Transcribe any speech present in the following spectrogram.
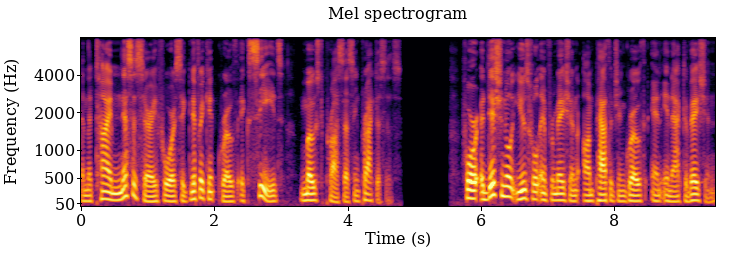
and the time necessary for significant growth exceeds most processing practices. For additional useful information on pathogen growth and inactivation,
